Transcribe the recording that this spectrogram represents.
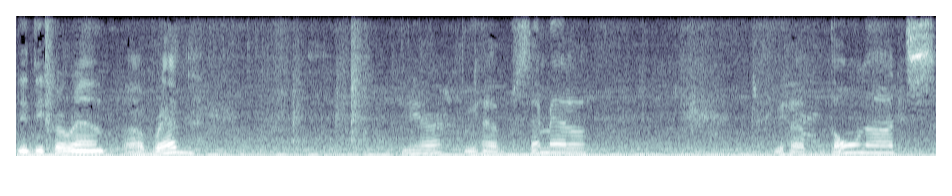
the different uh, bread. Here we have Semmel, we have donuts,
